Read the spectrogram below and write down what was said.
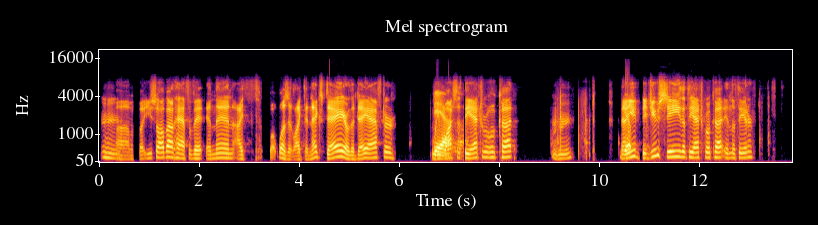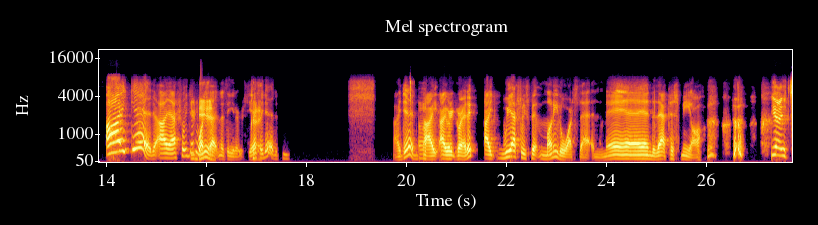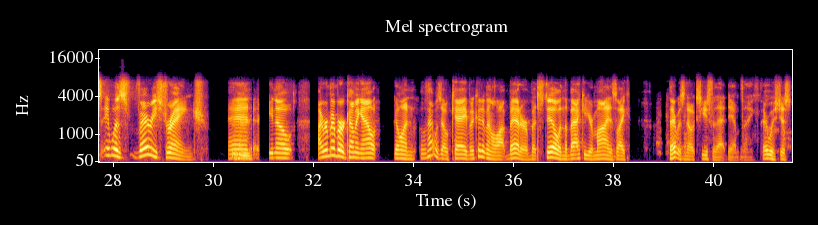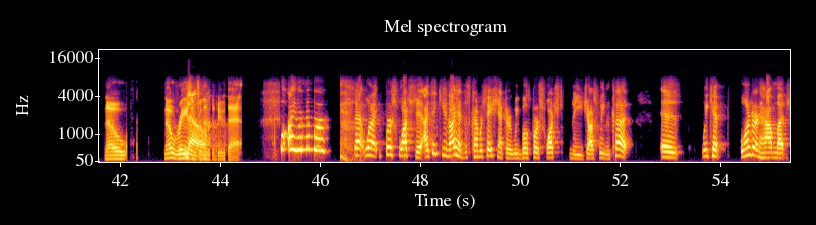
Mhm. Um, but you saw about half of it, and then I, th- what was it like the next day or the day after? We Yeah. watched the theatrical cut. Mm-hmm. Now, Yep. you did you see the theatrical cut in the theater? I did. I actually did You watch did? that in the theaters. Yes, Okay. I did. I did. Uh, I, I regret it. I we actually spent money to watch that, and man, did that piss me off. Yeah, it's it was very strange. And mm-hmm. you know, I remember coming out going, "Well, that was okay, but it could have been a lot better." But still in the back of your mind it's like there was no excuse for that damn thing. There was just no no reason for them to do that. Well, I remember that when I first watched it, I think you and I had this conversation after we both first watched the Joss Whedon cut. Is we kept wondering how much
